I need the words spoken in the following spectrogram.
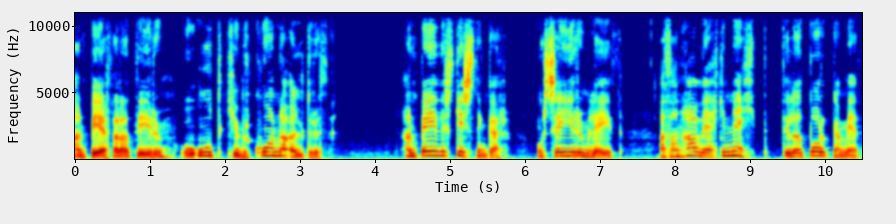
Hann ber þar að dyrum og út kemur kona öldruð. Hann beigðist gistingar og segir um leið að hann hafi ekki neitt til að borga með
